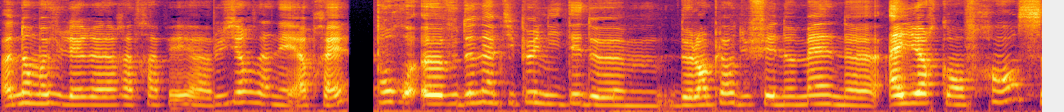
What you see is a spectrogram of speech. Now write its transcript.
Ah non, moi je l'ai rattrapé plusieurs années après. Pour euh, vous donner un petit peu une idée de, l'ampleur du phénomène euh, ailleurs qu'en France,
